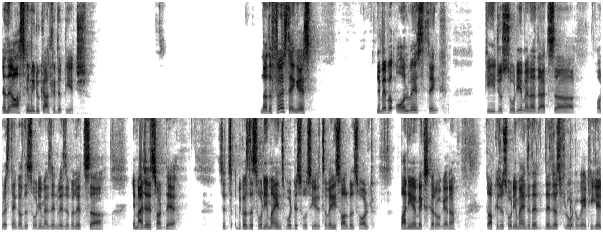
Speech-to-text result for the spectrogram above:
And they're asking me to calculate the pH. Now, the first thing is, remember, always think कि जो sodium है ना, that's, uh, always think of the sodium as invisible. It's, uh, imagine it's not there. So it's because the sodium ions would dissociate. It's a very soluble salt. पानी में mix करोगे ना तो आपके जो sodium ions है they'll just float away ठीक है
